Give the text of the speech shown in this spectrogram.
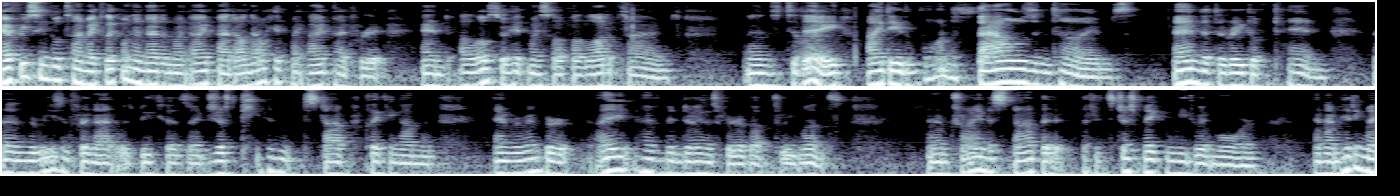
Every single time I click on an ad on my iPad, I'll now hit my iPad for it, and I'll also hit myself a lot of times. And today, I did 1000 times, and at the rate of 10, and the reason for that was because I just couldn't stop clicking on them, and remember, I have been doing this for about 3 months, and I'm trying to stop it, but it's just making me do it more, and I'm hitting my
